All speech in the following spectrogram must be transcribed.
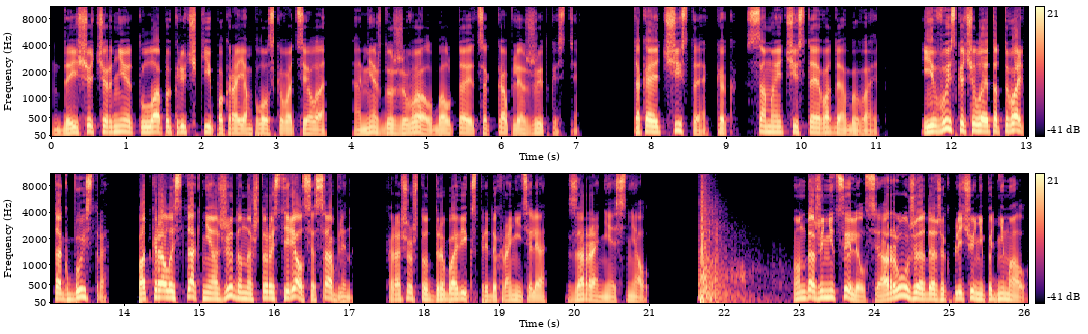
да еще чернеют лапы-крючки по краям плоского тела, а между жевал болтается капля жидкости. Такая чистая, как самая чистая вода бывает. И выскочила эта тварь так быстро, подкралась так неожиданно, что растерялся Саблин. Хорошо, что дробовик с предохранителя заранее снял. Он даже не целился, оружие даже к плечу не поднимал,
